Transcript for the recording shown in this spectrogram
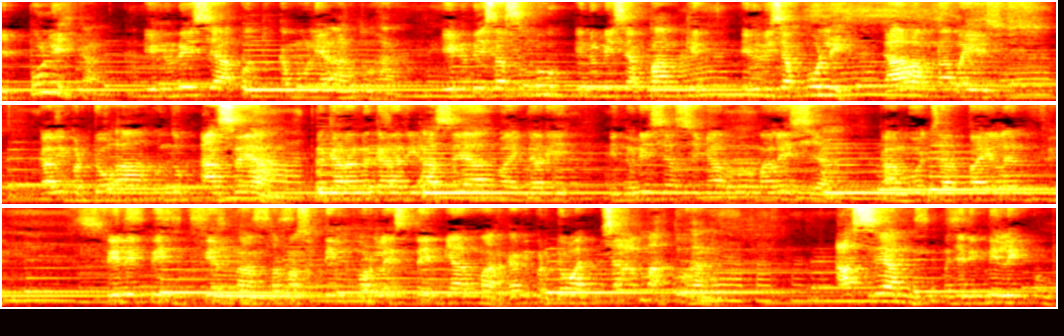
dipulihkan. Indonesia untuk kemuliaan Tuhan. Indonesia sembuh, Indonesia bangkit, Indonesia pulih dalam nama Yesus. Kami berdoa untuk ASEAN, negara-negara di ASEAN baik dari Indonesia, Singapura, Malaysia, Kamboja, Thailand, Filipina, Vietnam, termasuk Timor Leste, Myanmar. Kami berdoa jamah Tuhan. ASEAN menjadi milikmu.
